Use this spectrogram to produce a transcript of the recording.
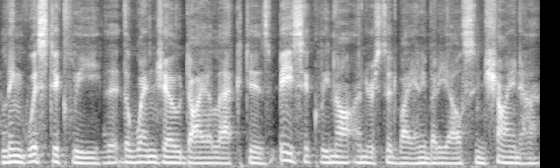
Linguistically, the, the Wenzhou dialect is basically not understood by anybody else in China.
